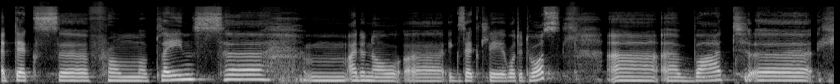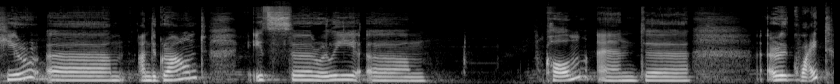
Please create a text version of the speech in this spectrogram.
attacks uh, from planes. Uh, um, I don't know uh, exactly what it was, uh, uh, but uh, here um, underground, it's really um, calm and really quiet.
